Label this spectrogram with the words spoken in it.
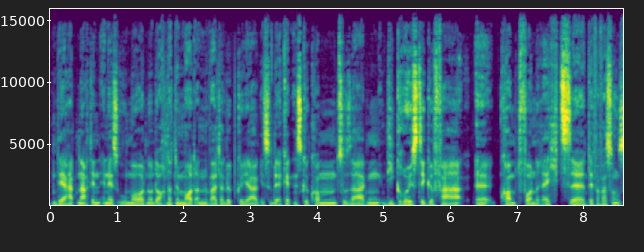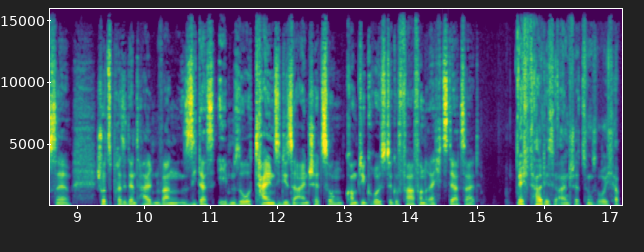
der hat nach den NSU-Morden und auch nach dem Mord an Walter Lübcke ja ist zu der Erkenntnis gekommen, zu sagen, die größte Gefahr äh, kommt von rechts. Äh, der Verfassungsschutzpräsident Haldenwang sieht das ebenso. Teilen Sie diese Einschätzung? Einschätzung? Kommt die größte Gefahr von rechts derzeit? Ich teile diese Einschätzung so. Ich habe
